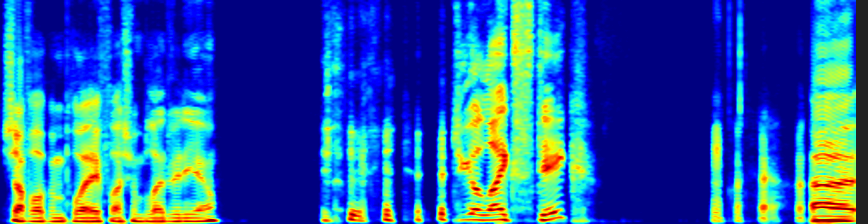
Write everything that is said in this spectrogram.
Shuffle Up and Play Flesh and Blood video. Do you like steak? uh,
